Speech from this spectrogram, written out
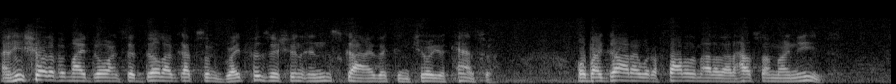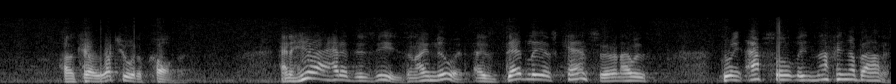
And he showed up at my door and said, Bill, I've got some great physician in the sky that can cure your cancer. Well, by God, I would have followed him out of that house on my knees. I don't care what you would have called it. And here I had a disease, and I knew it, as deadly as cancer, and I was doing absolutely nothing about it.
